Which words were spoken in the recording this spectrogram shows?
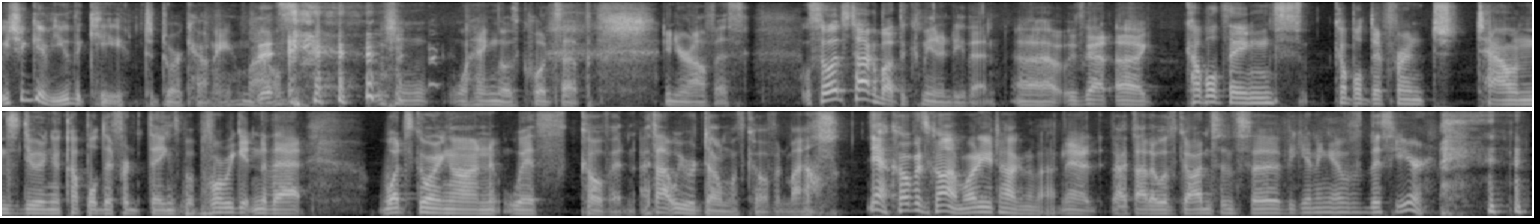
We should give you the key to Door County, Miles. we'll hang those quotes up in your office. So let's talk about the community then. Uh, we've got a couple things, a couple different towns doing a couple different things. But before we get into that, what's going on with COVID? I thought we were done with COVID, Miles. yeah, COVID's gone. What are you talking about? Yeah, I thought it was gone since the beginning of this year.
